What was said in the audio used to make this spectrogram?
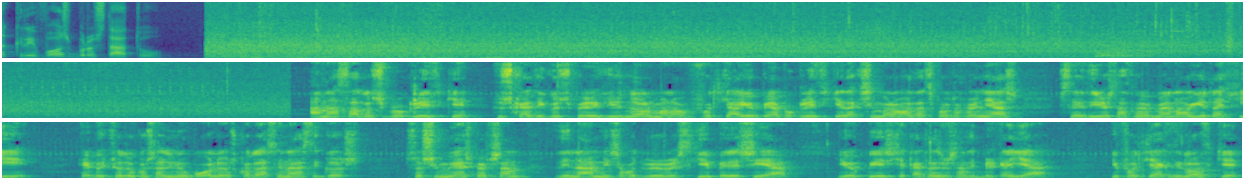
ακριβώς μπροστά του. Αναστάτωση προκλήθηκε στους κατοίκους της περιοχής Νόρμαν από φωτιά η οποία αποκλήθηκε τα ξημερώματα της Πρωτοχρονιάς σε δύο σταθμευμένα ογεταχή επί του Κωνσταντινούπολεως κοντά στην Άστιγκος. Στο σημείο έσπευσαν δυνάμεις από την πυροσβεστική υπηρεσία, οι οποίες και κατέσβησαν την πυρκαγιά. Η φωτιά εκδηλώθηκε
